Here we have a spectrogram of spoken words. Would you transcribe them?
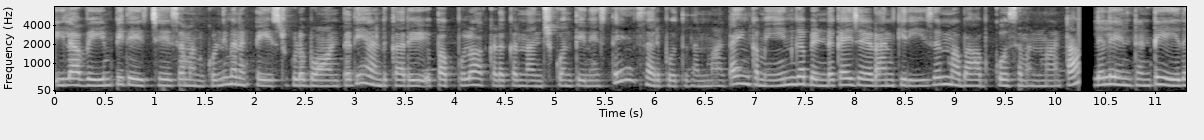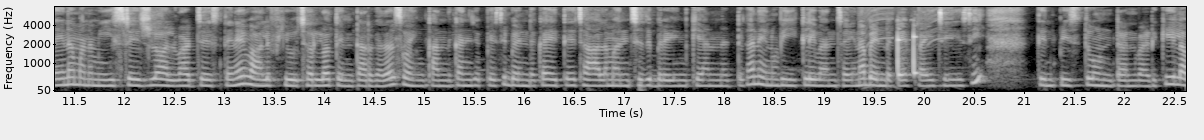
ఇలా వేంపి తే- చేసామనుకోండి మనకు టేస్ట్ కూడా బాగుంటుంది. అండ్ కర్రీ పప్పులో అక్కడక్కడ నంచుకొని తినేస్తే సరిపోతుంది అనమాట ఇంకా మెయిన్గా బెండకాయ చేయడానికి రీజన్ మా బాబు కోసం అనమాట పిల్లలు ఏంటంటే ఏదైనా మనం ఈ స్టేజ్లో అలవాటు చేస్తేనే వాళ్ళు ఫ్యూచర్లో తింటారు కదా. సో ఇంకా అందుకని చెప్పేసి బెండకాయ అయితే చాలా మంచిది బ్రెయిన్కి అన్నట్టుగా నేను వీక్లీ వన్స్ అయినా బెండకాయ ఫ్రై చేసి తినిపిస్తూ ఉంటాను వాడికి. ఇలా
